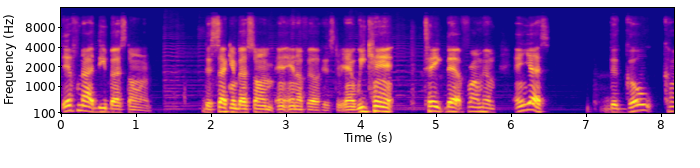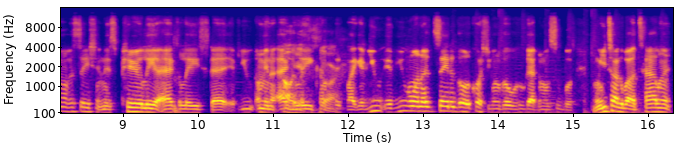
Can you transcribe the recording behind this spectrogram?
if not the best arm, the second best arm in NFL history. And we can't take that from him. And yes, the GOAT conversation is purely an accolade stat. If you, I mean, an accolade, oh, yeah, sure. like if you if you want to say the GOAT, of course you're gonna go with who got the most Super Bowls. When you talk about talent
